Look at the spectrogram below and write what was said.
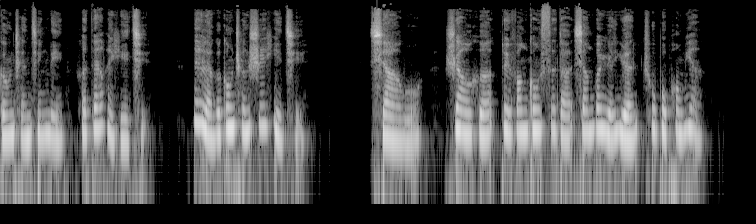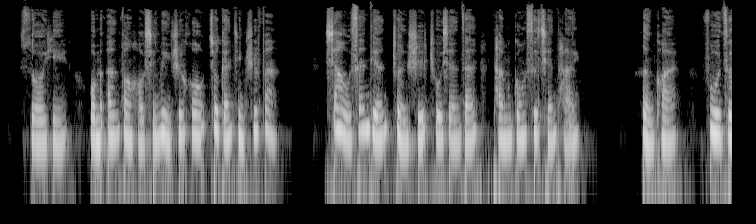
工程经理和 David 一起，那两个工程师一起。下午是要和对方公司的相关人员初步碰面，所以我们安放好行李之后就赶紧吃饭。下午三点准时出现在他们公司前台。很快，负责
